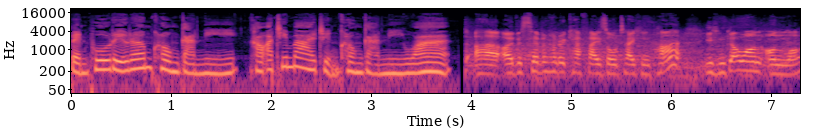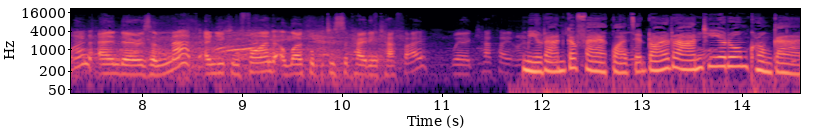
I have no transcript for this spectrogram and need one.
เป็นผู้ริเริ่มโครงการนี้ เขาอธิบายถึงโครงการนี้ว่า uh, over 700 cafes all taking part. You can go on online and there is a map and you can find a local participating cafe มีร้านกาแฟกว่า 700 ร้านที่ร่วมโครงการ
